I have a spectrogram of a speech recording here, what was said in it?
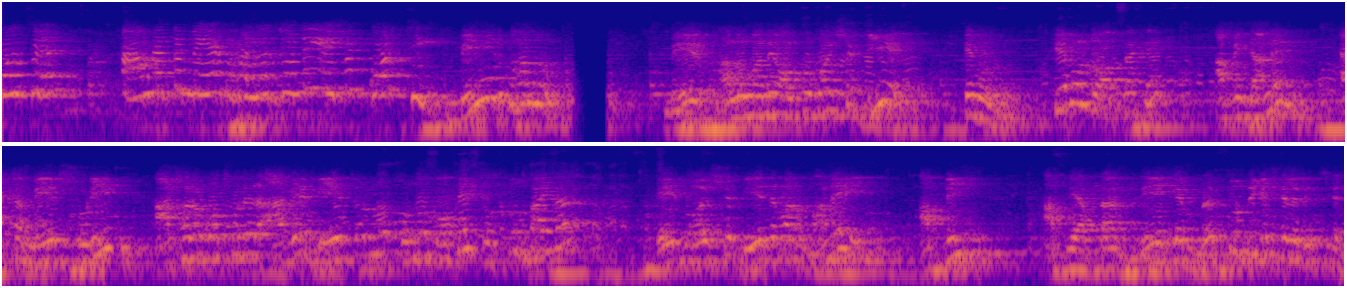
বলছেন? আমরা তো মেয়ের ভালোর জন্যই এইসব করছি। ভালো মেয়ের ভালো মানে অল্প বয়সে বিয়ে? কে বলল? কে বলল আপনাকে আপনি জানেন একটা মেয়ের শরীর আঠারো বছরের আগে বিয়ের জন্য কোনো মতে প্রস্তুত হয় না। এই বয়সে বিয়ে দেওয়ার মানেই আপনি আপনি আপনার মেয়েকে মৃত্যুর দিকে ঠেলে দিচ্ছেন।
